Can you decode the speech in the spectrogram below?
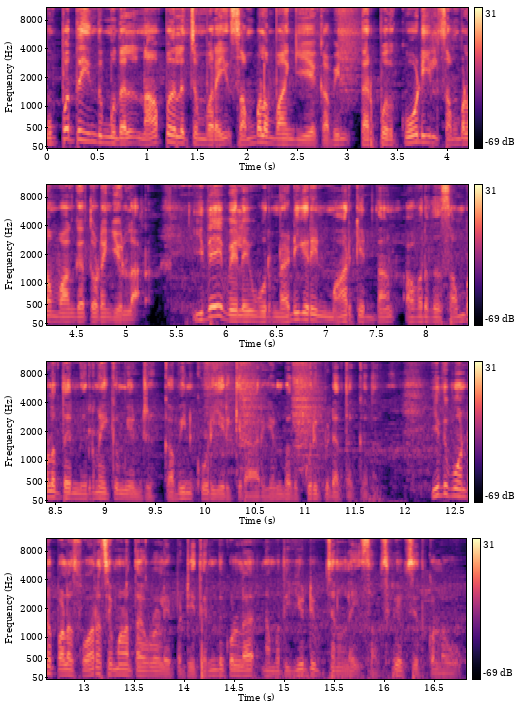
முப்பத்தைந்து முதல் நாற்பது லட்சம் வரை சம்பளம் வாங்கிய கவின் தற்போது கோடியில் சம்பளம் வாங்க தொடங்கியுள்ளார். இதேவேளை ஒரு நடிகரின் மார்க்கெட் தான் அவரது சம்பளத்தை நிர்ணயிக்கும் என்று கவின் கூறியிருக்கிறார் என்பது குறிப்பிடத்தக்கது. இது போன்ற பல சுவாரஸ்யமான தகவல்களை பற்றி தெரிந்து கொள்ள நமது யூடியூப் சேனலை சப்ஸ்கிரைப் செய்து கொள்ளவும்.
